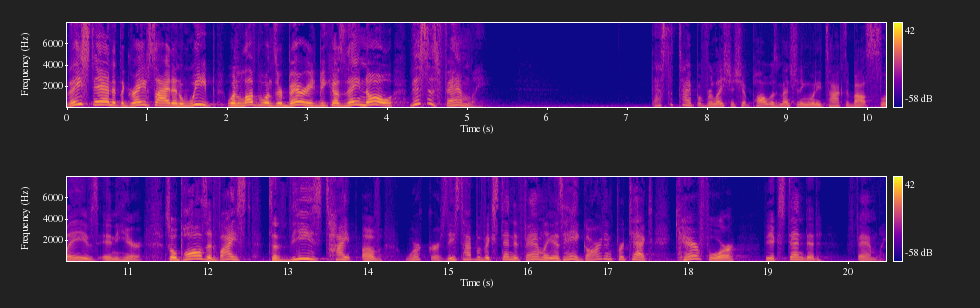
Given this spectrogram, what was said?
They stand at the graveside and weep when loved ones are buried because they know this is family. That's the type of relationship Paul was mentioning when he talked about slaves in here. So Paul's advice to these type of workers, these type of extended family is, hey, guard and protect, care for the extended family.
